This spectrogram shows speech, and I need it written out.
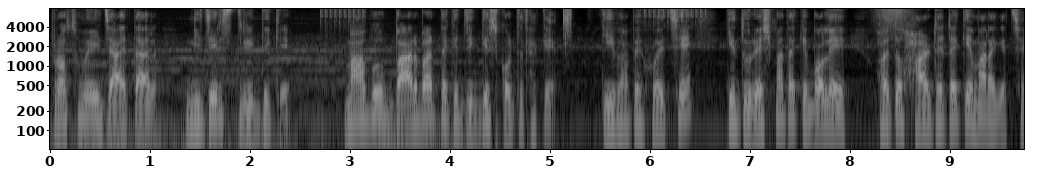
প্রথমেই যায় তার নিজের স্ত্রীর দিকে। মাহবুব বারবার তাকে জিজ্ঞেস করতে থাকে। কীভাবে হয়েছে, কিন্তু রেশমা তাকে বলে, হয়তো হার্ট অ্যাটাকে মারা গেছে।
